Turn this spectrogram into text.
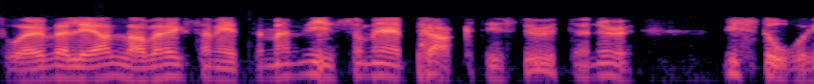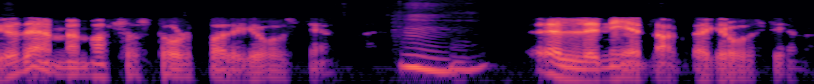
så är det väl i alla verksamheter, men vi som är praktiskt ute nu, vi står ju där med massa stolpar i. Mm. Eller nedlagda gravstenar.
